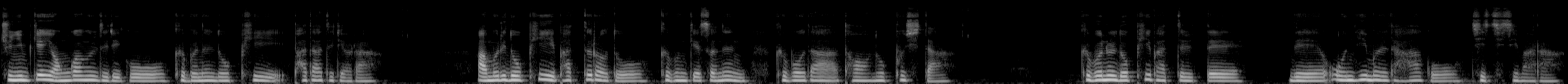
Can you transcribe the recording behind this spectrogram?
주님께 영광을 드리고 그분을 높이 받아들여라. 아무리 높이 받들어도 그분께서는 그보다 더 높으시다. 그분을 높이 받들 때 내 온 힘을 다하고 지치지 마라.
